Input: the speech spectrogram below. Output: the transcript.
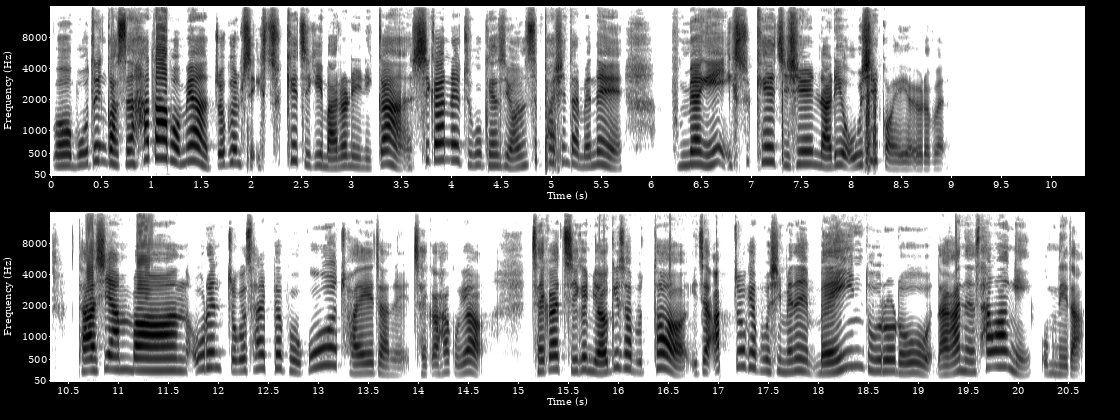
뭐 모든 것은 하다 보면 조금씩 익숙해지기 마련이니까 시간을 두고 계속 연습하신다면은 분명히 익숙해지실 날이 오실 거예요, 여러분. 다시 한번 오른쪽을 살펴보고 좌회전을 제가 하고요. 제가 지금 여기서부터 이제 앞쪽에 보시면은 메인 도로로 나가는 상황이 옵니다.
